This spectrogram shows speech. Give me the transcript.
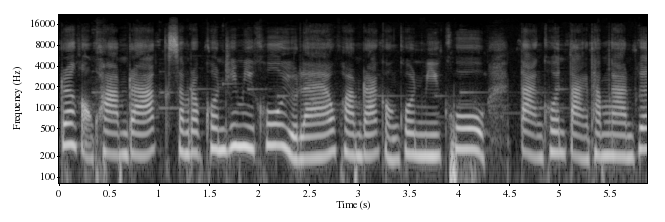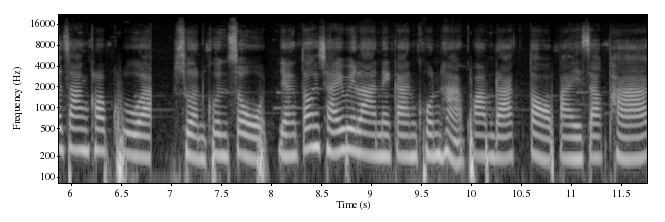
เรื่องของความรักสำหรับคนที่มีคู่อยู่แล้ว ความรักของคนมีคู่ ต่างคนต่างทำงานเพื่อสร้างครอบครัว ส่วนคนโสดยังต้องใช้เวลาในการค้นหาความรักต่อไปสักพัก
